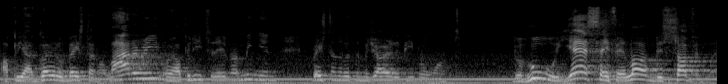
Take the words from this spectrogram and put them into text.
I'll be a based on a lottery, or I'll be today a minion based on what the majority of the people want. Who, yes, if they love besavitly,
